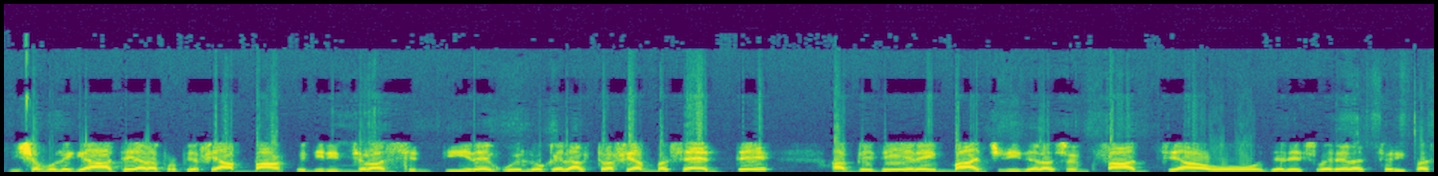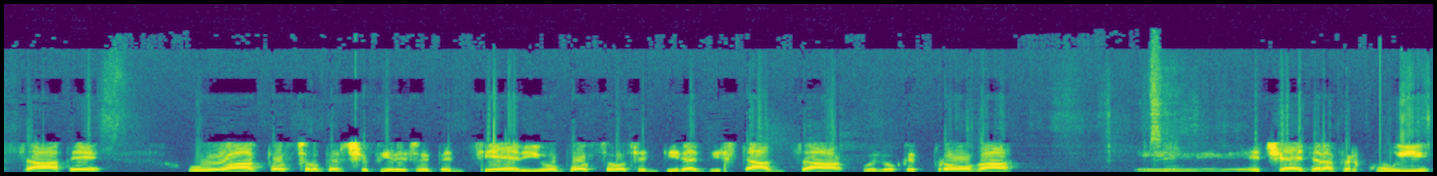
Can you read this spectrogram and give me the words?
diciamo legate alla propria fiamma, quindi iniziano mm-hmm. a sentire quello che l'altra fiamma sente, a vedere immagini della sua infanzia o delle sue relazioni passate o a, possono percepire i suoi pensieri o possono sentire a distanza quello che prova, sì. e, eccetera. Per cui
